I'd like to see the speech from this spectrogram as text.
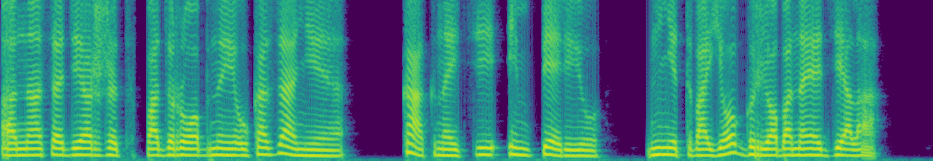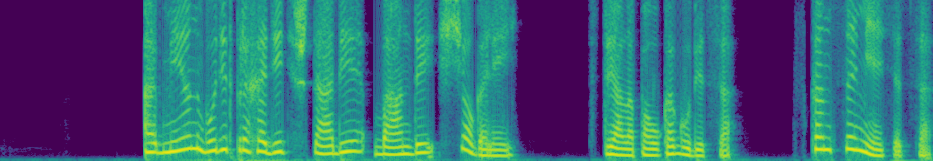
Она содержит подробные указания, как найти империю. Не твое грёбаное дело. «Обмен будет проходить в штабе банды щеголей», — встряла паукогубица. «В конце месяца».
